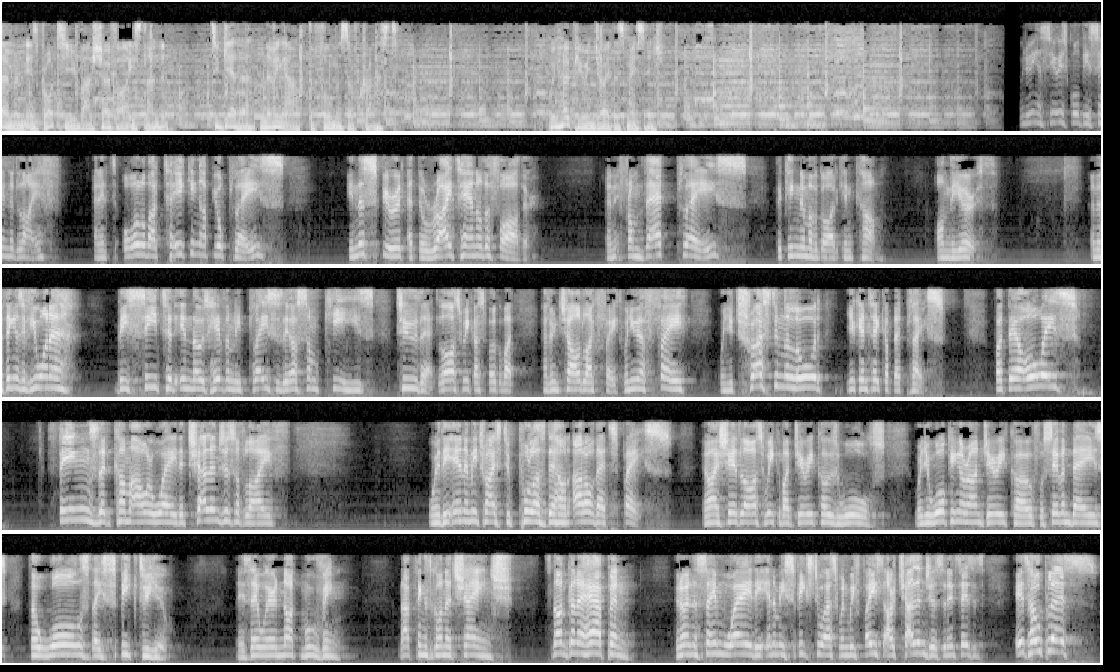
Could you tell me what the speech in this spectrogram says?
sermon is brought to you by Shofar East London. Together, living out the fullness of Christ. We hope you enjoy this message. We're doing a series called The Ascended Life, and it's all about taking up your place in the Spirit at the right hand of the Father. And from that place, the kingdom of God can come on the earth. And the thing is, if you want to be seated in those heavenly places, there are some keys to that. Last week I spoke about having childlike faith. When you have faith, when you trust in the Lord, you can take up that place. But there are always things that come our way, the challenges of life, where the enemy tries to pull us down out of that space. You know, I shared last week about Jericho's walls. When you're walking around Jericho for seven days, the walls, they speak to you. They say, we're not moving. Nothing's gonna change. It's not gonna happen. You know, in the same way, the enemy speaks to us when we face our challenges and it says it's, it's hopeless.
